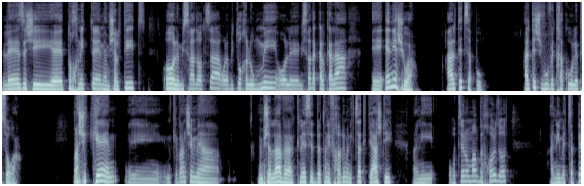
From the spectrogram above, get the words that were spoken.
לאיזושהי אה, תוכנית ממשלתית, או למשרד האוצר, או לביטוח הלאומי, או למשרד הכלכלה, אין ישועה. אל תצפו. אל תשבו ותחכו לבשורה. מה שכן, מכיוון שמהממשלה והכנסת, בית הנבחרים, אני קצת התייאשתי, אני רוצה לומר בכל זאת, אני מצפה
